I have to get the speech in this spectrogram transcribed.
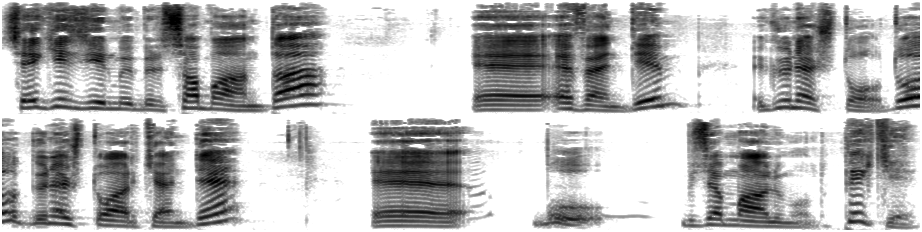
8.21 sabahında e, efendim güneş doğdu. Güneş doğarken de e, bu bize malum oldu. Peki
